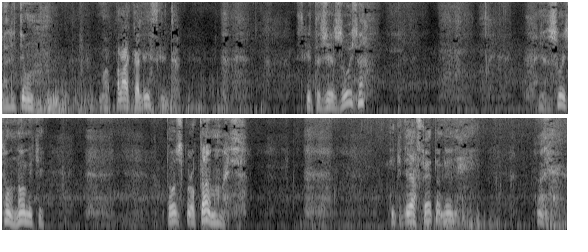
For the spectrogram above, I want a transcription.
Ali tem um, uma placa ali escrita escrita Jesus, né? Jesus é um nome que todos proclamam, mas tem que ter a fé também, né? Aí.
